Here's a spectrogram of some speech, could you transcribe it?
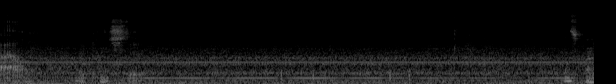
Wow. I punched it. That's fine.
